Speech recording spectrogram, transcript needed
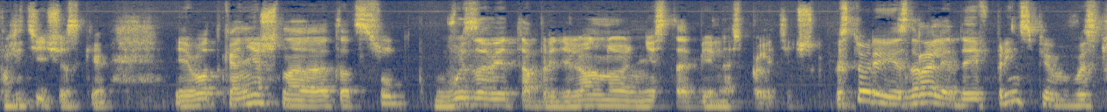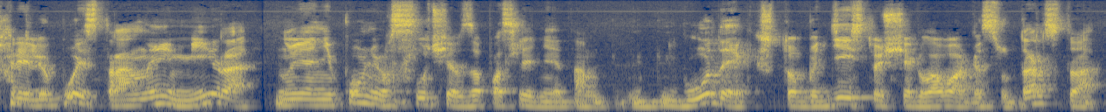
политических. И вот, конечно, этот суд вызовет определенную нестабильность политическую. В истории Израиля, да и в принципе в истории любой страны, мира, ну, я не помню случаев за последние там, годы, чтобы действующая глава государства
